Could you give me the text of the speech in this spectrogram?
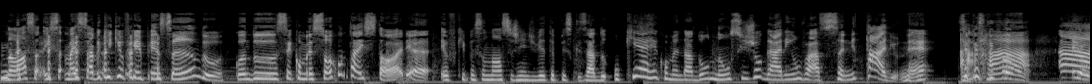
Nossa, isso- mas sabe o que, que eu fiquei pensando? Quando você começou a contar a história, eu fiquei pensando, nossa, a gente devia ter pesquisado o que é recomendado ou não se jogar em um vaso sanitário, né? Você pesquisou? Ah, Ah, eu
